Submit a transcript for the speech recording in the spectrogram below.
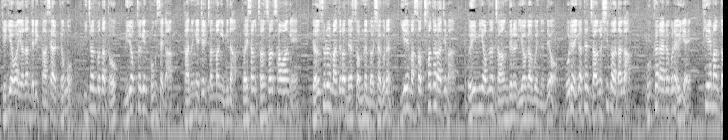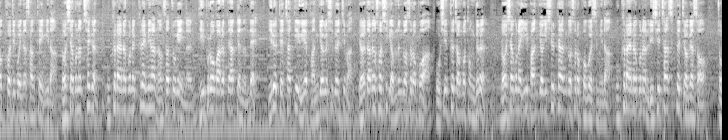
기계화 여단들이 가세할 경우 이전보다 더욱 위력적인 공세가 가능해질 전망입니다. 더 이상 전선 상황에 변수를 만들어낼 수 없는 러시아군은 이에 맞서 처절하지만 의미 없는 저항들을 이어가고 있는데요. 오히려 이 같은 저항을 시도하다가 우크라이나군에 의해 피해만 더 커지고 있는 상태입니다. 러시아군은 최근 우크라이나군에 크레미나 남서쪽에 있는 디브로바를 빼앗겼는데 이를 되찾기 위해 반격을 시도했지만 별다른 소식이 없는 것으로 보아 OSINT 정보통들은 러시아군의 이 반격이 실패한 것으로 보고 있습니다. 우크라이나군은 리시찬스크 지역에서 좀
